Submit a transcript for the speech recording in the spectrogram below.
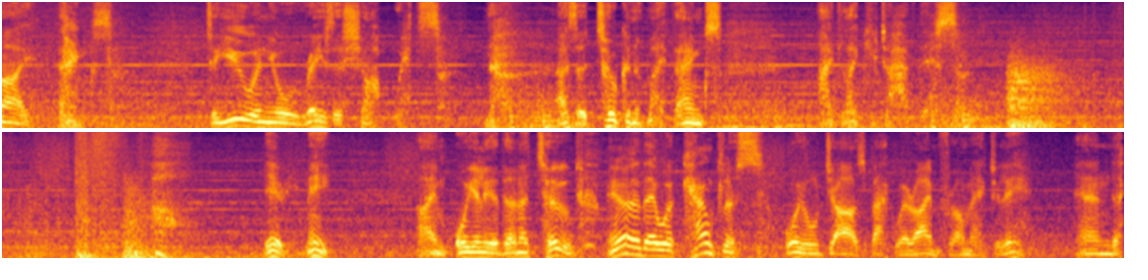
My thanks to you and your razor-sharp wits. As a token of my thanks, I'd like you to have this. Ah, Deary me. I'm oilier than a toad. There were countless oil jars back where I'm from, actually. And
